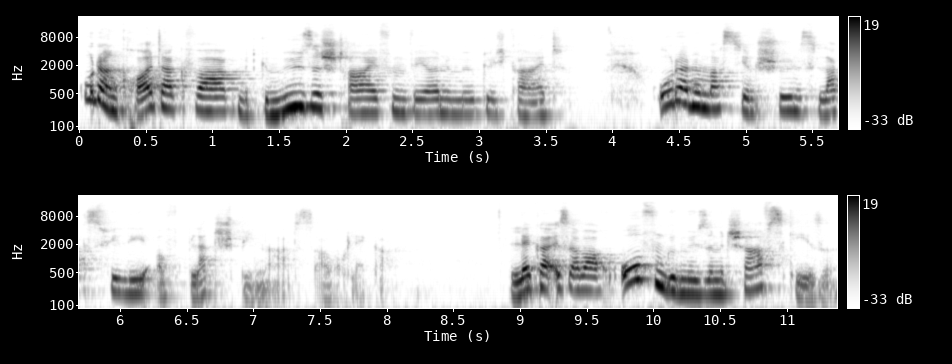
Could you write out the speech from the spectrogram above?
Oder ein Kräuterquark mit Gemüsestreifen wäre eine Möglichkeit. Oder du machst dir ein schönes Lachsfilet auf Blattspinat, ist auch lecker. Lecker ist aber auch Ofengemüse mit Schafskäse.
